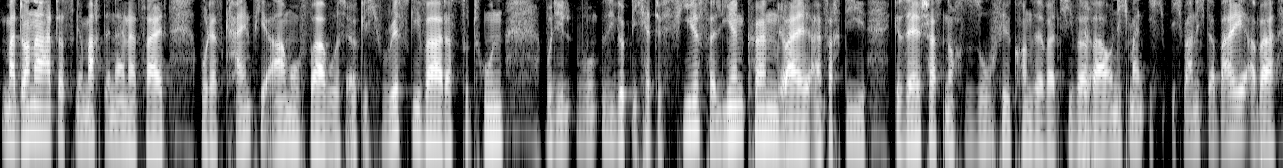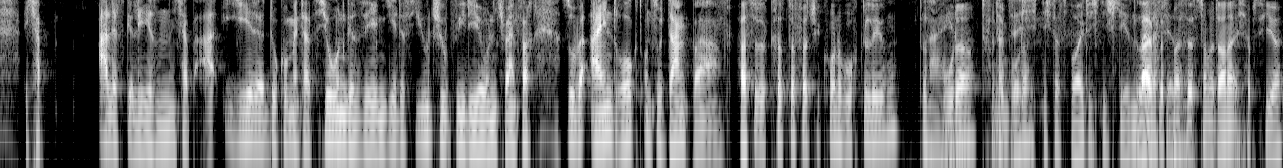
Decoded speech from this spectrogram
Madonna hat das gemacht in einer Zeit, wo das kein PR-Move war, wo es wirklich risky war, das zu tun, wo, die, wo sie wirklich hätte viel verlieren können, Ja. weil einfach die Gesellschaft noch so viel konservativer Ja. war. Und ich meine, ich, ich war nicht dabei, aber ich habe alles gelesen. Ich habe a- jede Dokumentation gesehen, jedes YouTube-Video und ich war einfach so beeindruckt und so dankbar. Hast du das Christopher Ciccone Buch gelesen? Das Nein, Bruder das dem Bruder? tatsächlich nicht, das wollte ich nicht lesen. Live with My Sister Madonna, ich hab's hier.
